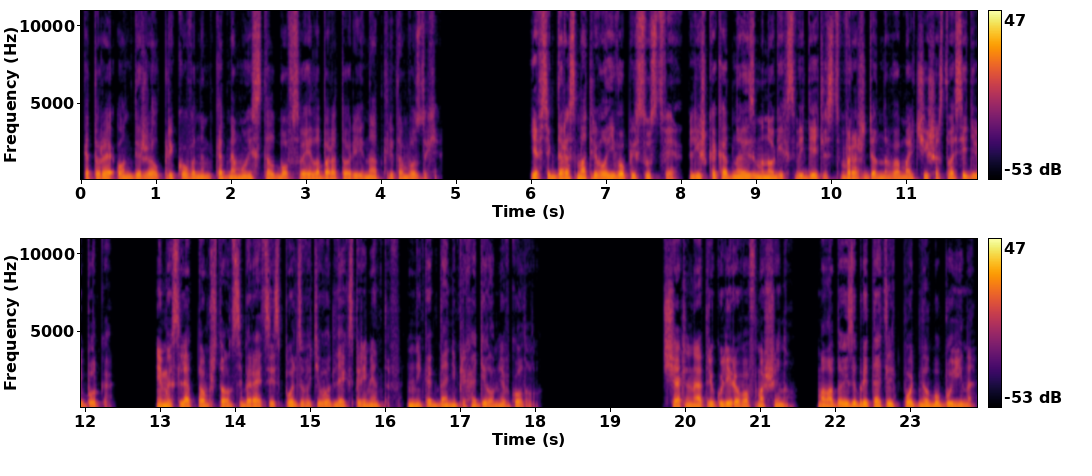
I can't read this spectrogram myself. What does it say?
которое он держал прикованным к одному из столбов своей лаборатории на открытом воздухе. Я всегда рассматривал его присутствие лишь как одно из многих свидетельств врожденного мальчишества Сидельбурга. И мысль о том, что он собирается использовать его для экспериментов, никогда не приходила мне в голову. Тщательно отрегулировав машину, молодой изобретатель поднял бабуина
